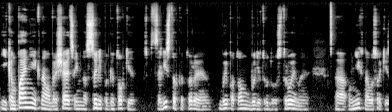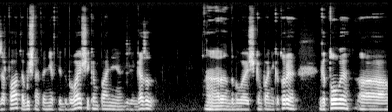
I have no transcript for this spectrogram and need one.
И компании к нам обращаются именно с целью подготовки специалистов, которые бы потом были трудоустроены а, у них на высокие зарплаты. Обычно это нефтедобывающие компании или газодобывающие компании, которые готовы а,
